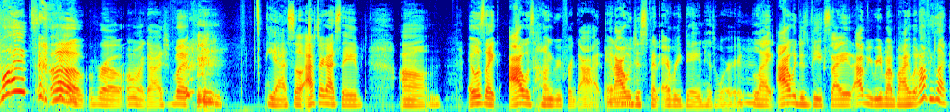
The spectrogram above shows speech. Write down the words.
what? Oh, bro. Oh my gosh. But yeah, so after I got saved, um it was like I was hungry for God and I would just spend every day in his word. Like I would just be excited. I'd be reading my Bible and I'd be like,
